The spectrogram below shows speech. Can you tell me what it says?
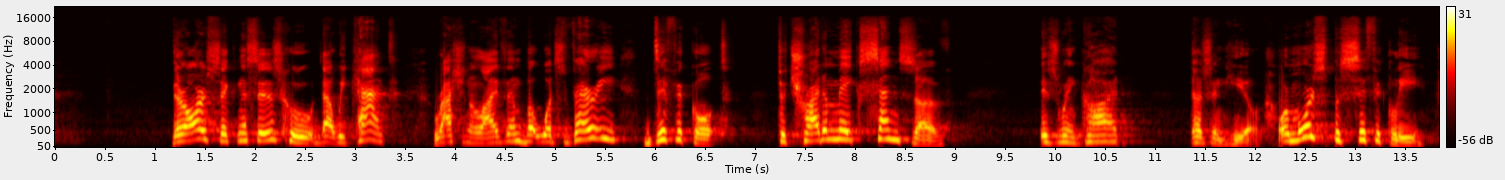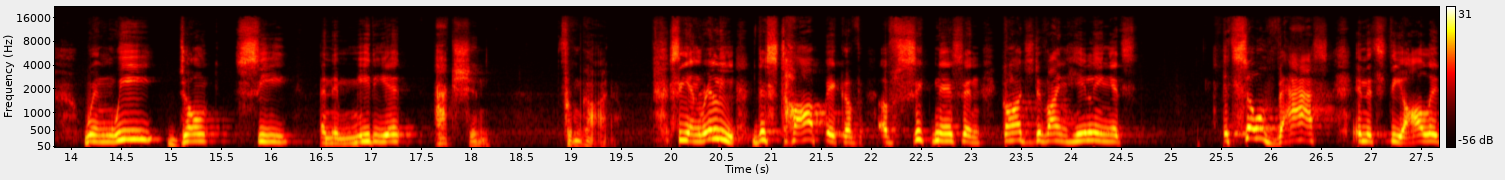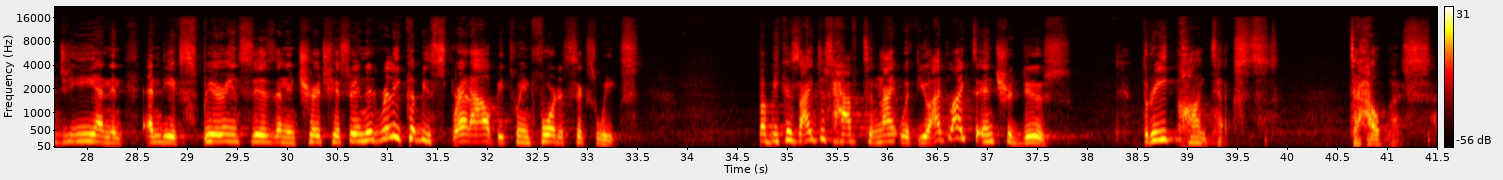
There are sicknesses who, that we can't rationalize them, but what's very difficult to try to make sense of is when God doesn't heal. Or more specifically, when we don't see an immediate action from God. See, and really, this topic of, of sickness and God's divine healing, it's, it's so vast in its theology and in and the experiences and in church history, and it really could be spread out between four to six weeks. But because I just have tonight with you, I'd like to introduce three contexts to help us.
